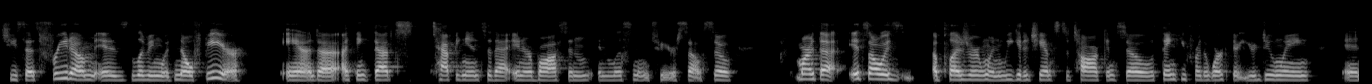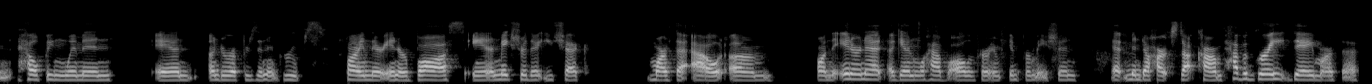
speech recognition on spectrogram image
she says freedom is living with no fear. And uh, I think that's tapping into that inner boss and, and listening to yourself. So, Martha, it's always a pleasure when we get a chance to talk. And so, thank you for the work that you're doing and helping women and underrepresented groups find their inner boss and make sure that you check Martha out um, on the internet. Again, we'll have all of her information at mindaharts.com. Have a great day, Martha.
